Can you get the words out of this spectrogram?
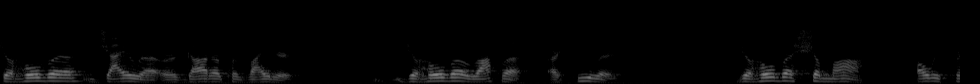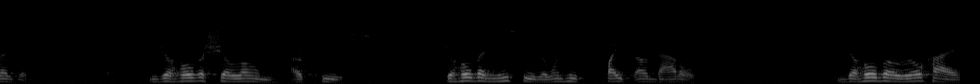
Jehovah Jireh or God our provider. Jehovah Rapha, our healer. Jehovah Shammah, always present. Jehovah Shalom, our peace. Jehovah Nisi, the one who fights our battles. Jehovah Rohi,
